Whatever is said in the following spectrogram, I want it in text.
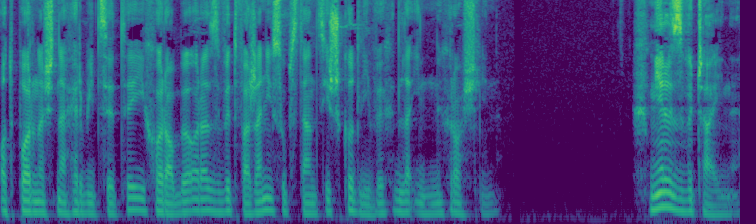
odporność na herbicyty i choroby oraz wytwarzanie substancji szkodliwych dla innych roślin. Chmiel zwyczajny.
